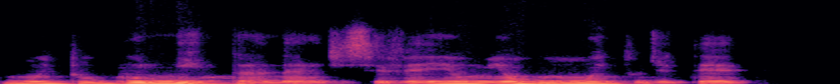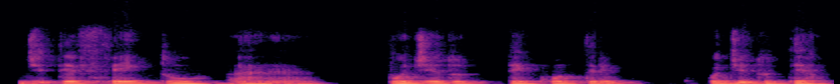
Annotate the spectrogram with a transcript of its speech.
muito bonita, né, de se ver. E eu me honro muito de ter de ter feito, é, podido ter contribuído, podido ter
